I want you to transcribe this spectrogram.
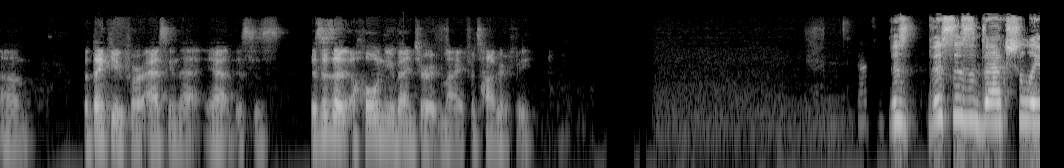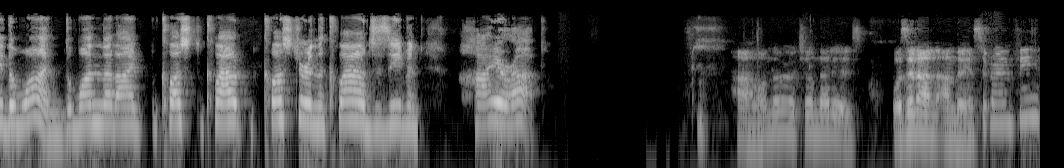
Um, but thank you for asking that. Yeah, this is this is a, whole new venture in my photography. This this isn't actually the one. The one that I cluster cloud cluster in the clouds is even higher up. Huh, I wonder which one that is. Was it on on the Instagram feed?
